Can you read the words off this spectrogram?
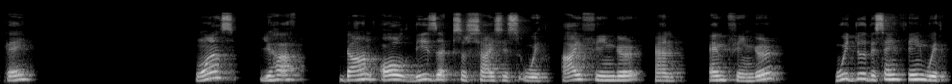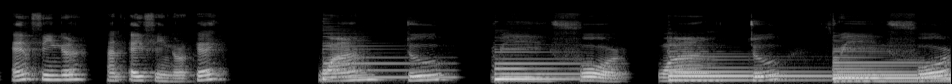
Okay? Once you have done all these exercises with I finger and M finger we do the same thing with M finger and A finger okay? One two three four. One two three four.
